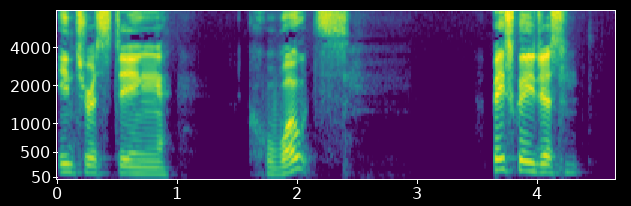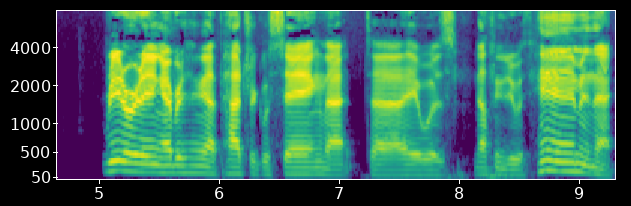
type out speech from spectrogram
interesting quotes. basically just reiterating everything that Patrick was saying that uh, it was nothing to do with him and that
